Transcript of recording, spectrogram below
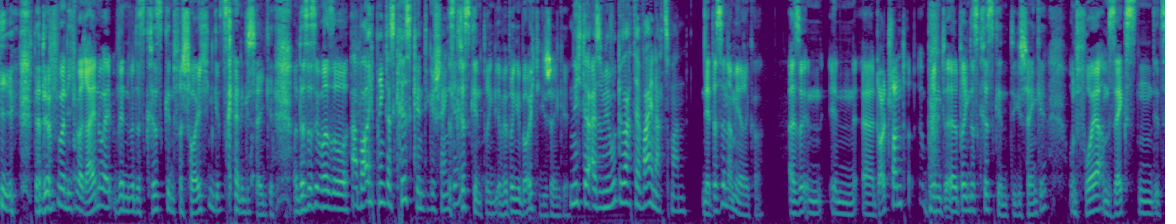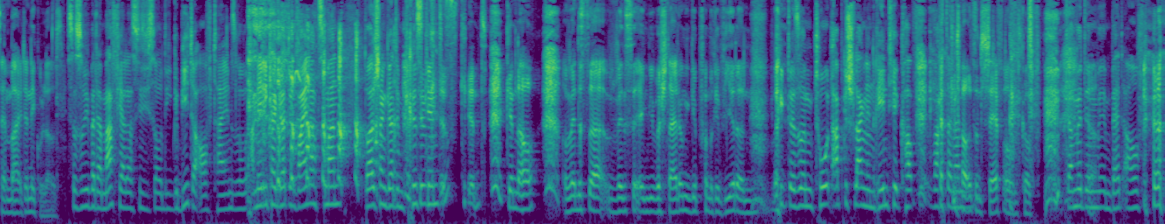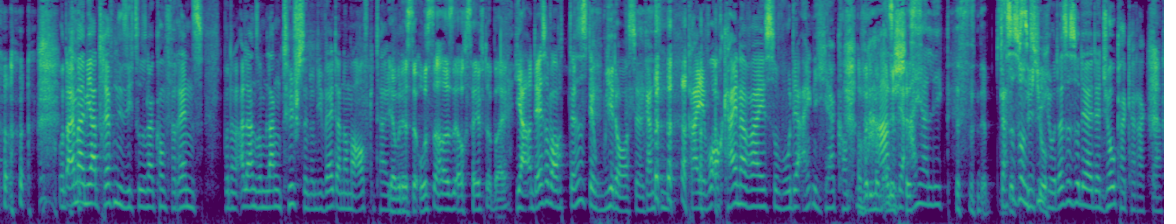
die, da dürfen wir nicht mal rein, weil wenn wir das Christkind verscheuchen, gibt's keine Geschenke. Und das ist immer so, Aber euch bringt das Christkind die Geschenke. das Christkind bringt ihr, wir bringen bei euch die Geschenke. Nicht der, also mir wurde gesagt, der Weihnachtsmann. Ne, das ist in Amerika. Also in, in äh, Deutschland bringt, äh, bringt das Christkind die Geschenke und vorher am 6. Dezember halt der Nikolaus. Ist das so wie bei der Mafia, dass sie sich so die Gebiete aufteilen? So Amerika gehört dem Weihnachtsmann, Deutschland gehört dem Christkind. Christkind, genau. Und wenn es da, wenn es da irgendwie Überschneidungen gibt vom Revier, dann Kriegt er so einen tot abgeschlagenen Rentierkopf, wacht dann, genau so ein Schäfer im Kopf. damit im, im Bett auf. Und einmal im Jahr treffen die sich zu so einer Konferenz, wo dann alle an so einem langen Tisch sind und die Welt dann nochmal aufgeteilt Ja, aber da wird. ist der Osterhase auch safe dabei. Ja, und der ist aber auch, das ist der Weirdo aus der ganzen Reihe, wo auch keiner weiß, so wo der eigentlich herkommt. Ein Aber die haben Hase, der Schiss. Eier legt. Das ist, der, Das ist so ein Psycho. Das ist so der, der Joker-Charakter.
